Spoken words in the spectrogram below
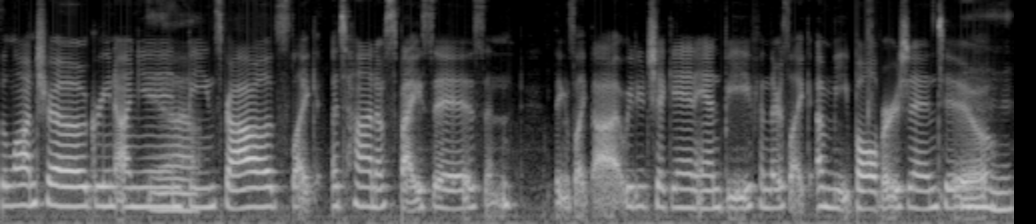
cilantro, green onion, Yeah. bean sprouts, like a ton of spices and things like that. We do chicken and beef, and there's like a meatball version too. Mhm.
